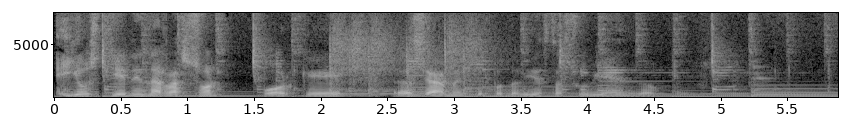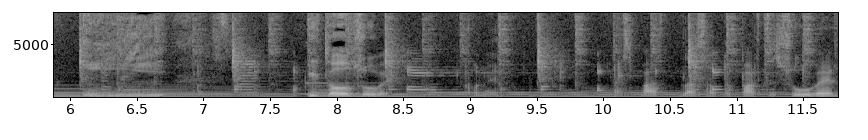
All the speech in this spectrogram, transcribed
ellos tienen la razón, porque desgraciadamente pues la vida está subiendo y, y todo sube. Las, autopartes suben,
